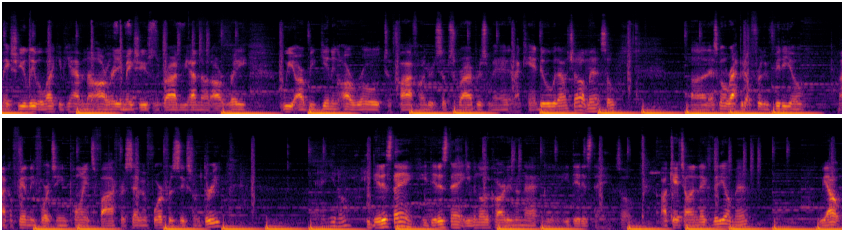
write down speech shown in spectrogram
Make sure you leave a like if you have not already. Make sure you subscribe if you have not already. We are beginning our road to 500 subscribers, man, and I can't do it without y'all, man. So uh, that's gonna wrap it up for the video. Michael Finley, 14 points, five for seven, four for six from three And, you know, he did his thing. He did his thing. Even though the card isn't that good, he did his thing. So I'll catch y'all in the next video, man. We out.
